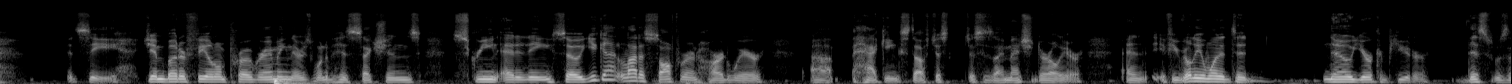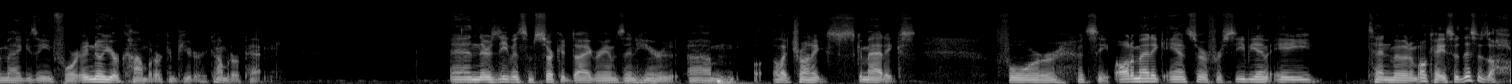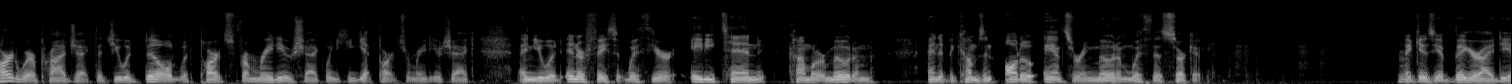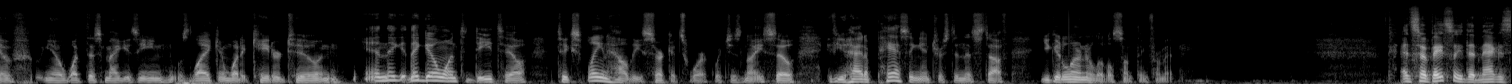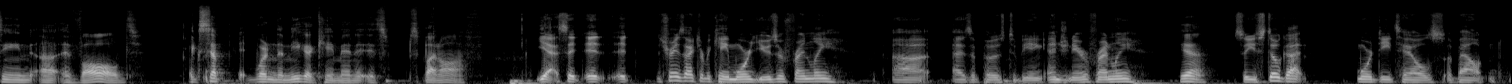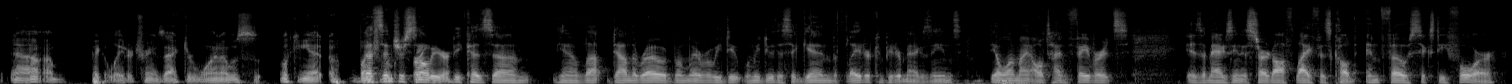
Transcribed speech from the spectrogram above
let's see, Jim Butterfield on programming. There's one of his sections, screen editing. So you got a lot of software and hardware uh, hacking stuff, just just as I mentioned earlier. And if you really wanted to know your computer, this was the magazine for it. Know your Commodore computer, Commodore PET. And there's even some circuit diagrams in here, um, electronic schematics for, let's see, automatic answer for CBM 8010 modem. Okay, so this is a hardware project that you would build with parts from Radio Shack when you can get parts from Radio Shack, and you would interface it with your 8010 Commodore modem, and it becomes an auto answering modem with this circuit. That gives you a bigger idea of you know what this magazine was like and what it catered to, and and they they go into detail to explain how these circuits work, which is nice. So if you had a passing interest in this stuff, you could learn a little something from it. And so basically, the magazine uh, evolved, except when the Amiga came in, it, it's spun off. Yes, it it, it the Transactor became more user friendly, uh, as opposed to being engineer friendly. Yeah. So you still got more details about. Uh, I'll pick a later Transactor one. I was looking at a bunch That's of interesting earlier. because um, you know down the road, whenever we do when we do this again with later computer magazines, you know one of my all time favorites is a magazine that started off life is called Info sixty four.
